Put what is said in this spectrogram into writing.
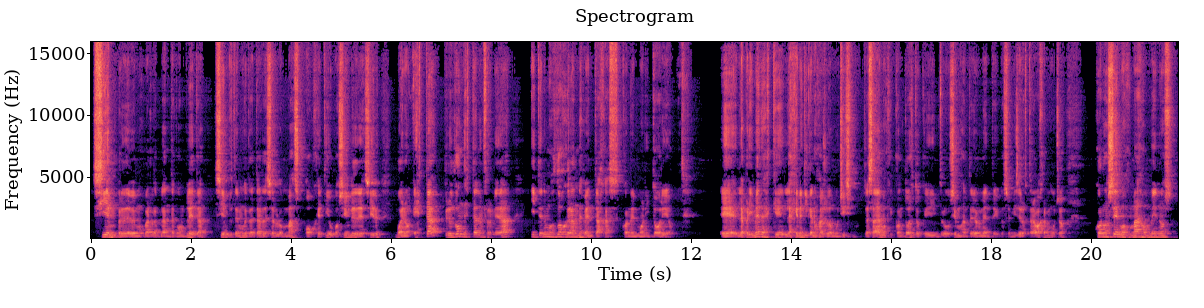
siempre debemos ver la planta completa, siempre tenemos que tratar de ser lo más objetivo posible, de decir, bueno, está, pero ¿dónde está la enfermedad? Y tenemos dos grandes ventajas con el monitoreo. Eh, la primera es que la genética nos ayuda muchísimo. Ya sabemos que con todo esto que introducimos anteriormente, que los semilleros trabajan mucho, conocemos más o menos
